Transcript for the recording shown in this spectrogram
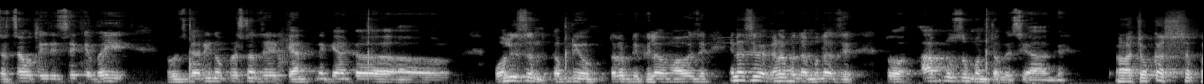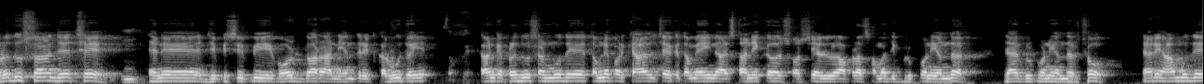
ચર્ચાઓ થઈ રહી છે કે ભાઈ રોજગારીનો પ્રશ્ન છે ક્યાંક ને ક્યાંક પોલ્યુશન કંપનીઓ તરફથી ફેલાવવામાં આવે છે. એના સિવાય ઘણા બધા મુદ્દા છે. તો આપનું શું મંતવ્ય છે આ અંગે? ચોક્કસ. પ્રદૂષણ જે છે એને જીપીસીપી બોર્ડ દ્વારા નિયંત્રિત કરવું જોઈએ. કારણ કે પ્રદૂષણ મુદ્દે તમને પણ ખ્યાલ છે કે તમે અહીંના સ્થાનિક સોશિયલ આપણા સામાજિક ગ્રુપોની અંદર જાહેર ગ્રુપોની અંદર છો. ત્યારે આ મુદ્દે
